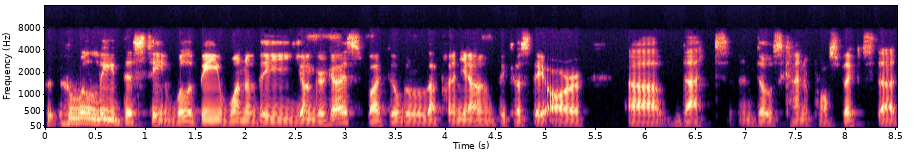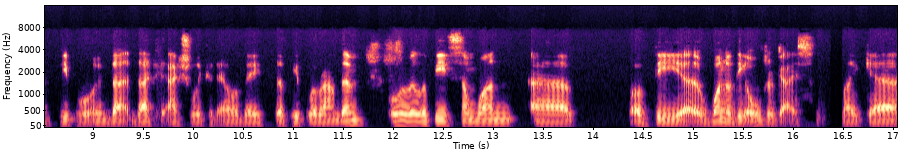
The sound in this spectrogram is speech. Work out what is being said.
who will lead this team? Will it be one of the younger guys, Byfield or Lafreniere, because they are uh, that those kind of prospects that people that that actually could elevate the people around them, or will it be someone uh, of the uh, one of the older guys like uh,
